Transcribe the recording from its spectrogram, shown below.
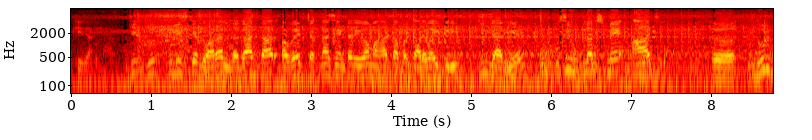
की जा रही है। जी दुर्ग पुलिस के द्वारा लगातार अवैध चकना सेंटर एवं अहाता पर कार्रवाई की, की जा रही है। उसी उपलक्ष्य में आज दुर्ग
